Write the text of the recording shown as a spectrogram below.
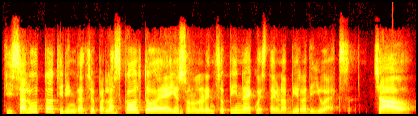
ti saluto, ti ringrazio per l'ascolto e io sono Lorenzo Pinna e questa è una birra di UX. Ciao!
